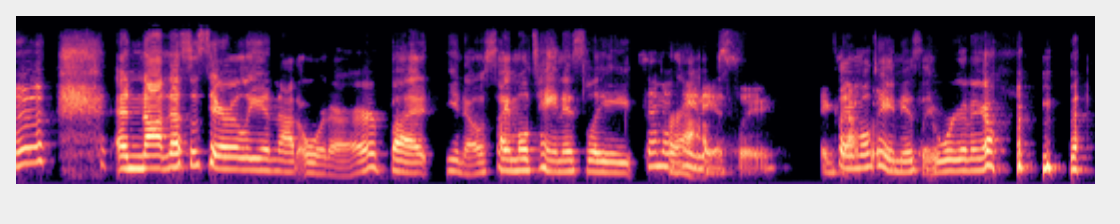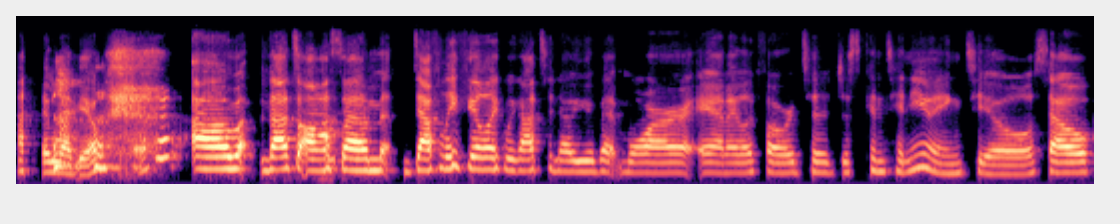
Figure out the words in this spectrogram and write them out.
and not necessarily in that order, but you know, simultaneously. Simultaneously. Exactly. Simultaneously. We're gonna go. I love you. um, that's awesome. Definitely feel like we got to know you a bit more, and I look forward to just continuing to. So,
